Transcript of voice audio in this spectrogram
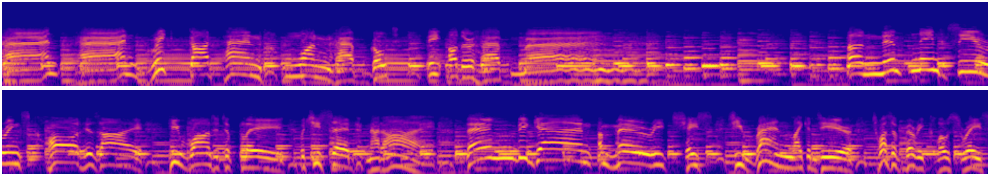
Pan, Pan, Greek god Pan, one half goat, the other half man. Nymph named Syrinx caught his eye. He wanted to play, but she said, Not I. Then began a merry chase. She ran like a deer. 'Twas a very close race.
